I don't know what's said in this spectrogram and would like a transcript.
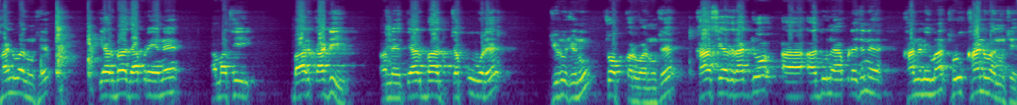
ખાંડવાનું છે. ત્યારબાદ આપણે એને આમાંથી બહાર કાઢી અને ત્યારબાદ ચપ્પુ વડે ઝીણું ઝીણું ચોપ કરવાનું છે. ખાસ યાદ રાખજો, આ આદુને આપણે છે ને ખાંડણીમાં થોડું ખાંડવાનું છે.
